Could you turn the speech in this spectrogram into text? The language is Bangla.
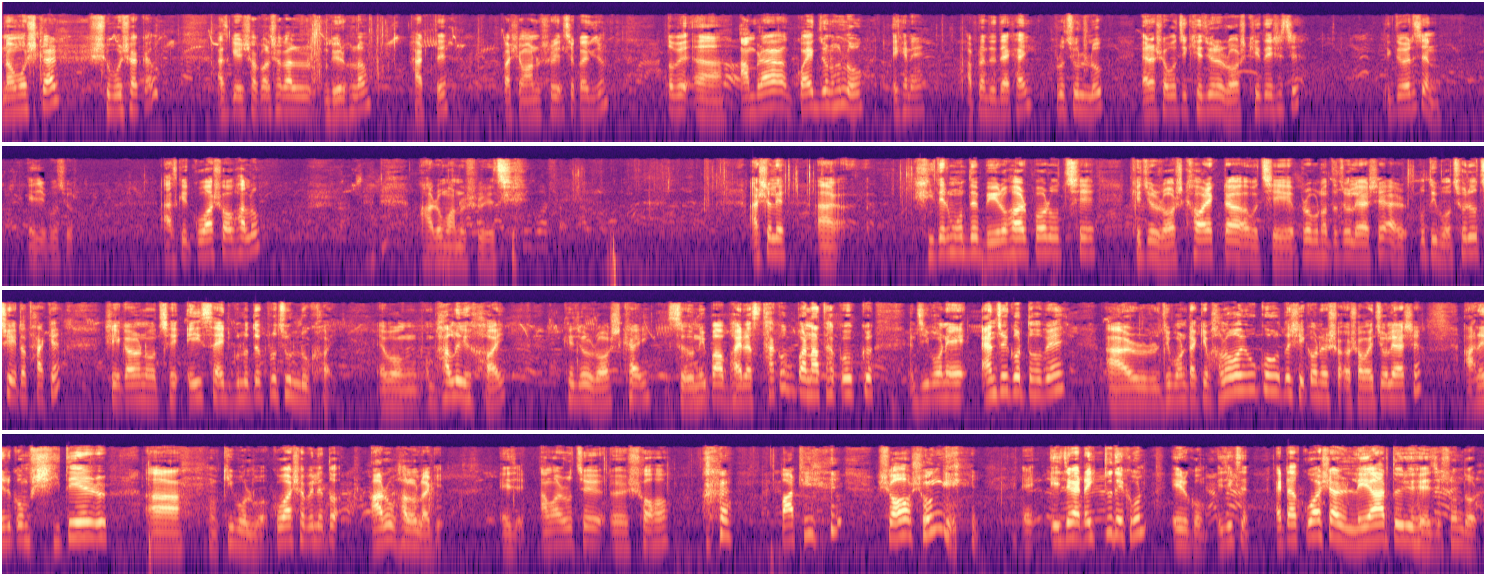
নমস্কার, শুভ সকাল। আজকে সকাল সকাল বের হলাম হাঁটতে। পাশে মানুষ রয়েছে কয়েকজন। তবে আমরা কয়েকজন হলো এখানে আপনাদের দেখাই। প্রচুর লোক। এরা সব হচ্ছে খেজুরের রস খেতে এসেছে। দেখতে পেরেছেন? এই যে প্রচুর। আজকে কুয়াশাও ভালো। আরও মানুষ রয়েছে। আসলে শীতের মধ্যে বের হওয়ার পর হচ্ছে খেজুর রস খাওয়ার একটা হচ্ছে প্রবণতা চলে আসে আর প্রতি বছরই হচ্ছে এটা থাকে। সেই কারণে হচ্ছে এই সাইডগুলোতে প্রচুর লুক হয় এবং ভালোই হয়। খেজুর রস খাই সো নিপা ভাইরাস থাকুক বা না থাকুক, জীবনে এনজয় করতে হবে আর জীবনটাকে ভালোভাবে করতে সেই কারণে সবাই চলে আসে। আর এরকম শীতের কি বলব, কুয়াশা পেলে তো আরও ভালো লাগে। এই যে, আমার হচ্ছে সহ পাঠি সহ সঙ্গী। এই জায়গাটা একটু দেখুন, এরকম, এই দেখছেন, একটা কুয়াশার লেয়ার তৈরি হয়েছে, সুন্দর।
